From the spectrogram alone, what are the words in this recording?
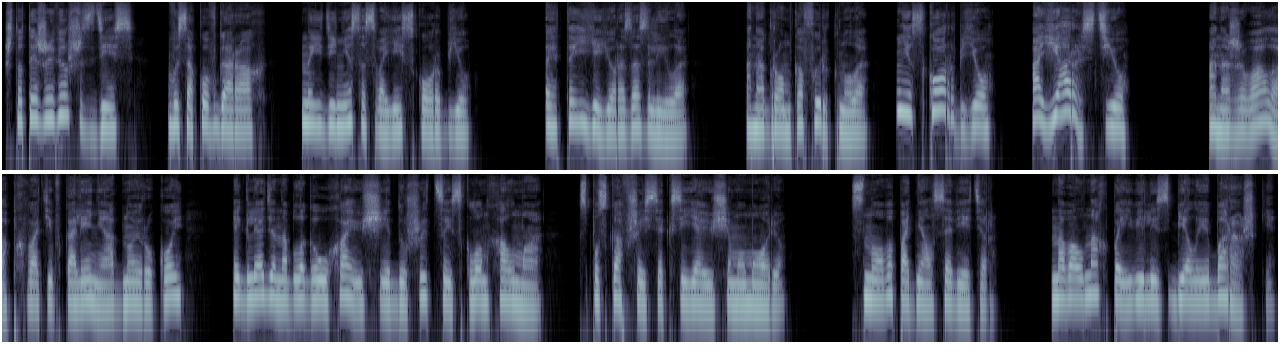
«что ты живешь здесь, высоко в горах, наедине со своей скорбью». Это ее разозлило. Она громко фыркнула. «Не скорбью, а яростью!» Она жевала, обхватив колени одной рукой и глядя на благоухающие душицей склон холма, спускавшийся к сияющему морю. Снова поднялся ветер. На волнах появились белые барашки.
